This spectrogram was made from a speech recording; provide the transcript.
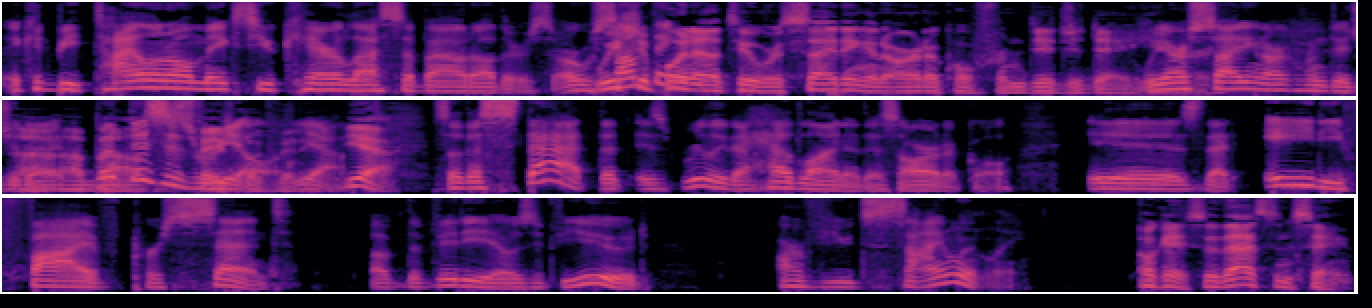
It could be Tylenol makes you care less about others, or We something. should point out too. We're citing an article from Digiday. We are citing an article from Digiday, Uh, but this is Facebook real. video. Yeah, Yeah. So the stat that is really the headline of this article is that eighty-five percent of the videos viewed are viewed silently. Okay, so that's insane.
